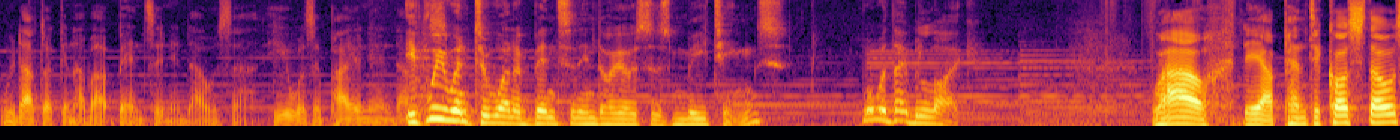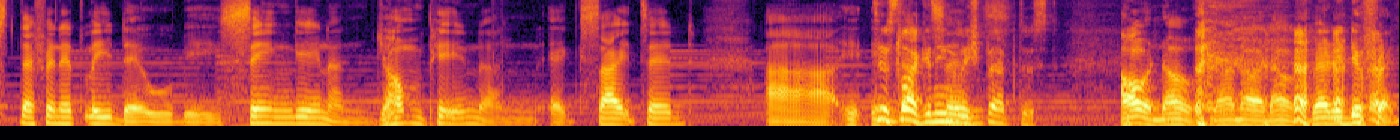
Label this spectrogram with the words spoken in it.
without talking about Benson Idahosa. He was a pioneer in that. If we went to one of Benson and Idahosa's meetings, what would they be like? Wow, they are Pentecostals, definitely. They will be singing and jumping and excited. Uh, Just like an sense. English Baptist. Oh no, no, no, no! Very different,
